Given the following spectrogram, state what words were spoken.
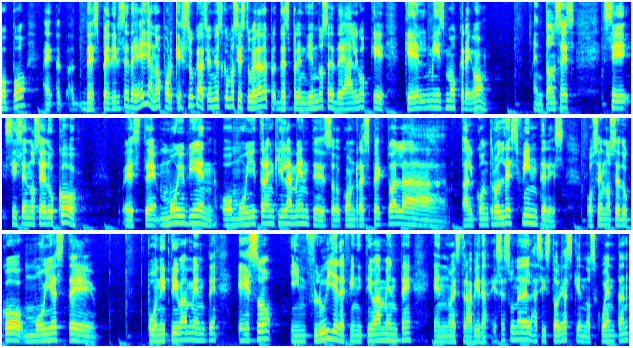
popó, eh, despedirse de ella, ¿no? Porque su creación es como si estuviera desprendiéndose de algo que, que él mismo creó. Entonces, si, si se nos educó este, muy bien o muy tranquilamente con respecto a la, al control de esfínteres o se nos educó muy este, punitivamente, eso influye definitivamente en nuestra vida. Esa es una de las historias que nos cuentan,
